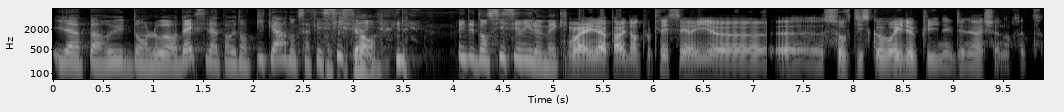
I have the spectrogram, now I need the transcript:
il est apparu dans Lower Decks, il est apparu dans Picard, donc ça fait Dans six Picard, séries. Est- Il est dans six séries, le mec. Ouais, il est apparu dans toutes les séries euh, euh, sauf Discovery depuis Next Generation en fait.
